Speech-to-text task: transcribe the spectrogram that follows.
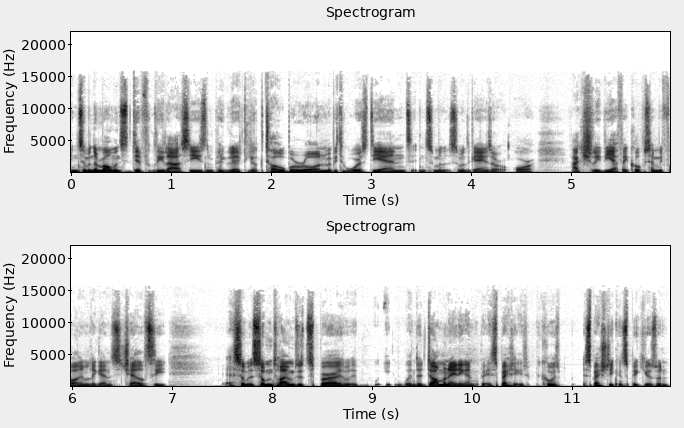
in some of their moments of difficulty last season, particularly like the October run, maybe towards the end in some of the, some of the games, or, or actually the FA Cup semi final against Chelsea. uh, Some, sometimes with Spurs, when they're dominating, and especially it becomes especially conspicuous when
